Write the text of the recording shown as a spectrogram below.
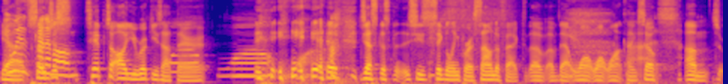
yeah. It was so kind of just a tip to all you rookies out there. Wah, wah. Jessica's she's signaling for a sound effect of, of that want want want thing. So, um, so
